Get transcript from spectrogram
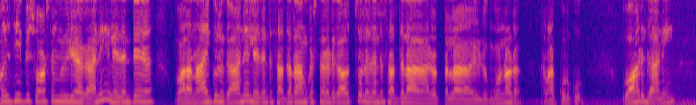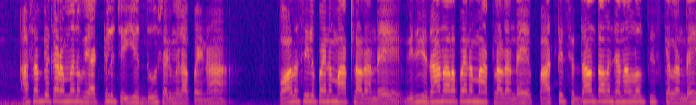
వైసీపీ సోషల్ మీడియా కానీ లేదంటే వాళ్ళ నాయకులు కానీ లేదంటే సజ్జల రామకృష్ణారెడ్డి కావచ్చు లేదంటే సజ్జల పిల్ల ఈడు ఉన్నాడు అలా కొడుకు. వాడు కానీ అసభ్యకరమైన వ్యాఖ్యలు చెయ్యొద్దు షర్మిల పైన. పాలసీలపైన మాట్లాడండి విధి విధానాలపైన మాట్లాడండి పార్టీ సిద్ధాంతాలను జనాల్లోకి తీసుకెళ్ళండి.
